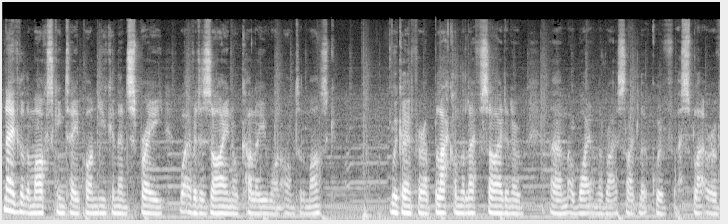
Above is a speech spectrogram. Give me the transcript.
Now you've got the masking tape on, you can then spray whatever design or colour you want onto the mask. We're going for a black on the left side and a, um, a white on the right side look with a splatter of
